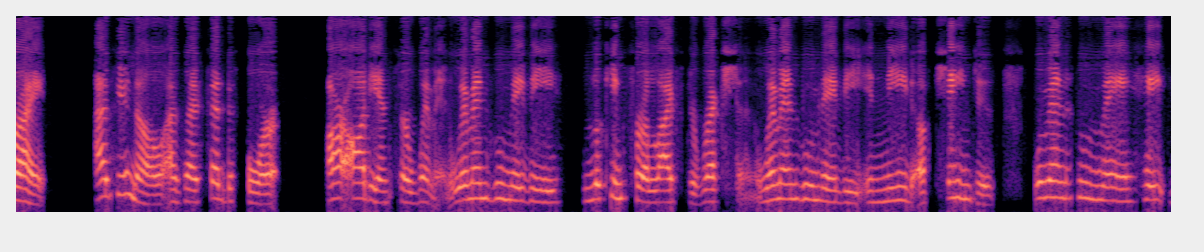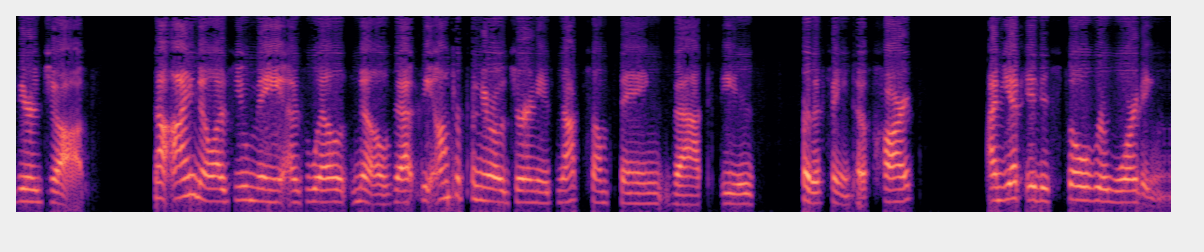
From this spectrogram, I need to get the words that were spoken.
Right. As you know, as I said before, our audience are women, women who may be looking for a life direction, women who may be in need of changes, women who may hate their jobs. Now, I know, as you may as well know, that the entrepreneurial journey is not something that is for the faint of heart, and yet it is so rewarding.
